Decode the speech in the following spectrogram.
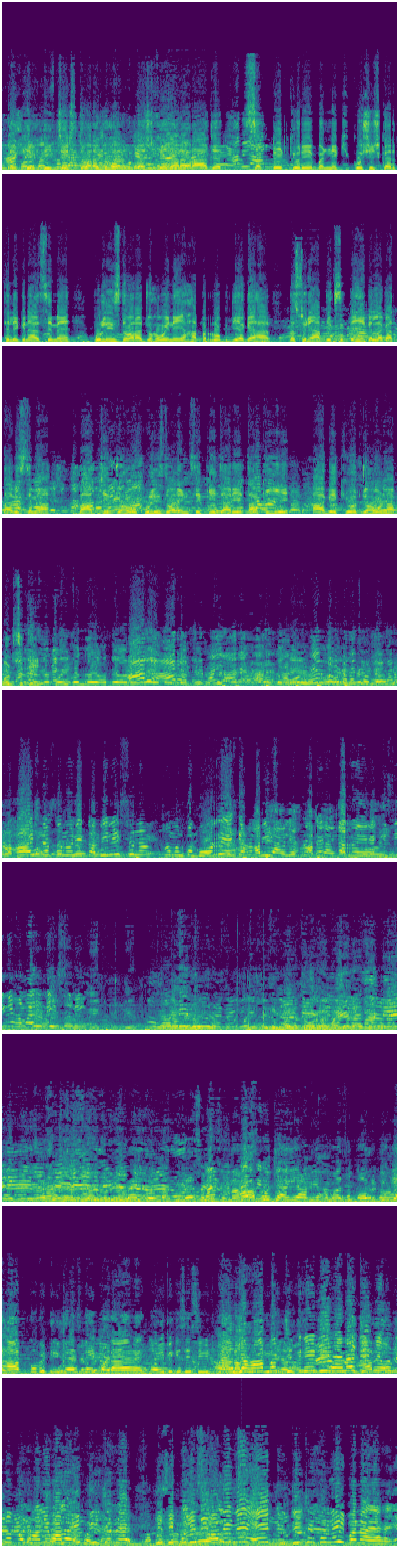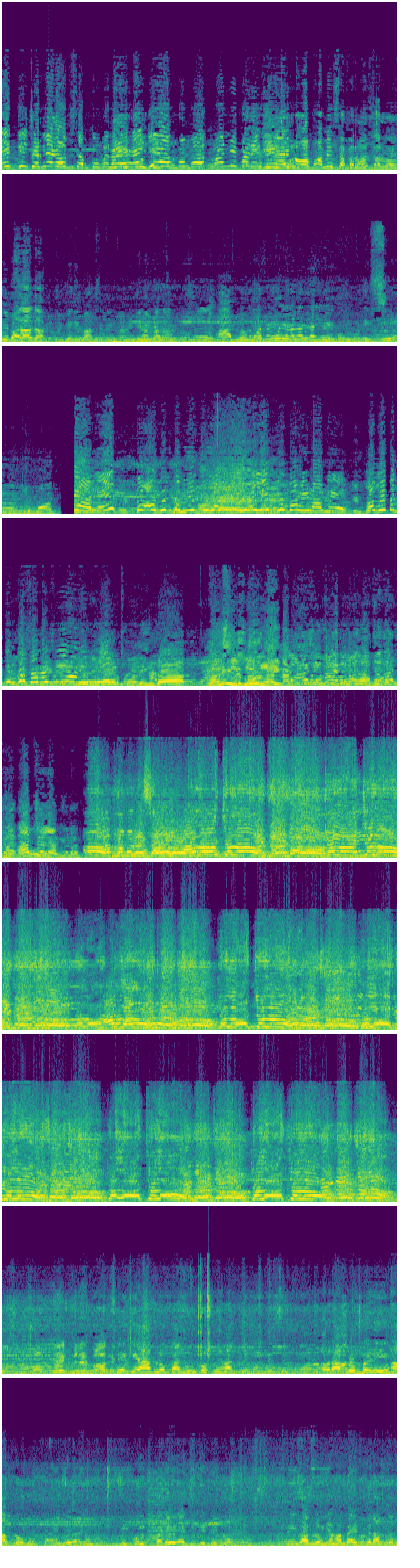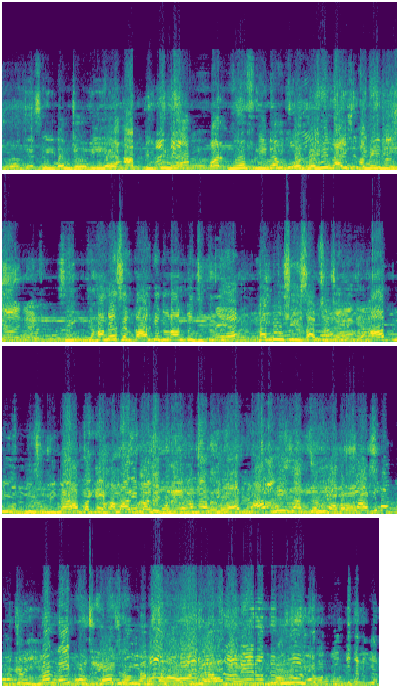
पर टीचर्स द्वारा जो है प्रोटेस्ट किया जा रहा है और आज सेक्रेट की ओर बढ़ने की कोशिश कर रहे थे, लेकिन ऐसे में पुलिस द्वारा जो है वो इन्हें यहाँ पर रोक दिया गया है। तस्वीरें आप देख सकते हैं कि लगातार इस समय बातचीत जो है वो पुलिस द्वारा इनसे की जा रही है ताकि ये आगे की ओर जो है वो ना बढ़ सके। कोई बंदा यहाँ पे आ रहा आ रहे आ रहे मेरे भाई आ रहे आ रहे मेरे को पता चल जाएगा आज तक उन्होंने कभी नहीं सुना। हम उनको बोल रहे हैं कि हम पीसफुली प्रोटेस्ट कर रहे हैं किसी ने हमारी नहीं सुनी। मैं कोई बात नहीं मैं समझ सकती हूँ। आपको चाहिए अभी हमारे से कवर क्योंकि आपको भी टीचर्स नहीं पढ़ाया है कोई भी किसी सीट पर यहाँ पर जितने भी है ना जितने उनको वाला एक टीचर है किसी पुलिस वाले ने एक टीचर को नहीं बनाया है एक टीचर ने आप सबको बनाया है ये आपको बहुत माननी पड़ेगी तो आप हमें सफ़र मत करवाओ मेरी बात ज़्यादा मेरी बात सुनिए मेरी बात सुनिए। आप लोग अ, बहुत आ गए तो अभी तक नहीं बुला रहे हैं, ये क्यों बाहर आ गए अभी तक इनको समझ नहीं आ फॉलोइंग द आप चलो आप लोगों ने सारे चलो चलो एक मिनट बात देखिए आप लोग कानून को अपने हाथ में नहीं ले सकते। और आप लोग बड़े आप लोग मुझे बिल्कुल बड़े एजुकेटेड लोग हैं। प्लीज़ आप लोग यहाँ बैठकर आपको जो जैसे फ्रीडम जो भी है आप बिल्कुल है और वो फ्रीडम और वही राइट हमें भी है। हमें सरकार के दौरान पे जितने हैं हम भी उसी हिसाब से चलेंगे। आप प्लीज़ प्लीज़ प्लीज़ आपकी हमारी मजबूरी है हम आपकी बात आप प्लीज़ आप चलिए आपकी बात पहुँच रही मैम नहीं पहुँच रही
